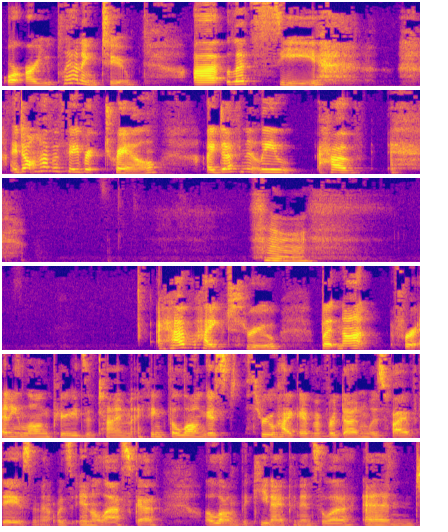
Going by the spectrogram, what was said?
or are you planning to? Uh, let's see. I don't have a favorite trail. I definitely have, hmm. I have hiked through, but not for any long periods of time. I think the longest through hike I've ever done was five days, and that was in Alaska along the Kenai Peninsula. And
